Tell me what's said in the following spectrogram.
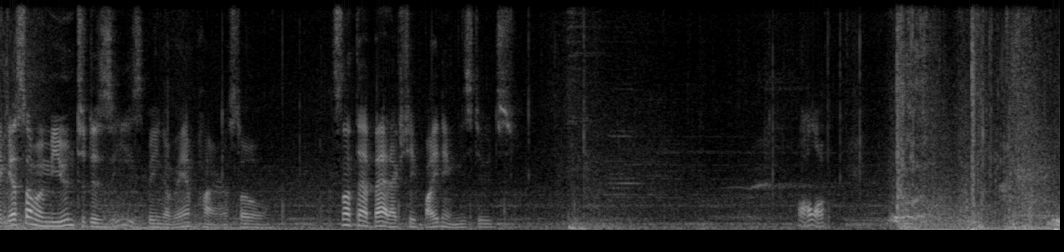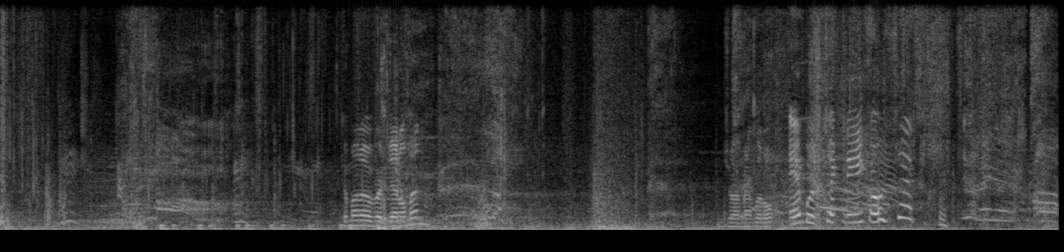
I guess I'm immune to disease being a vampire, so it's not that bad actually biting these dudes. Oh, hello. Come on over, gentlemen. Enjoy my little ambush technique. Oh shit!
